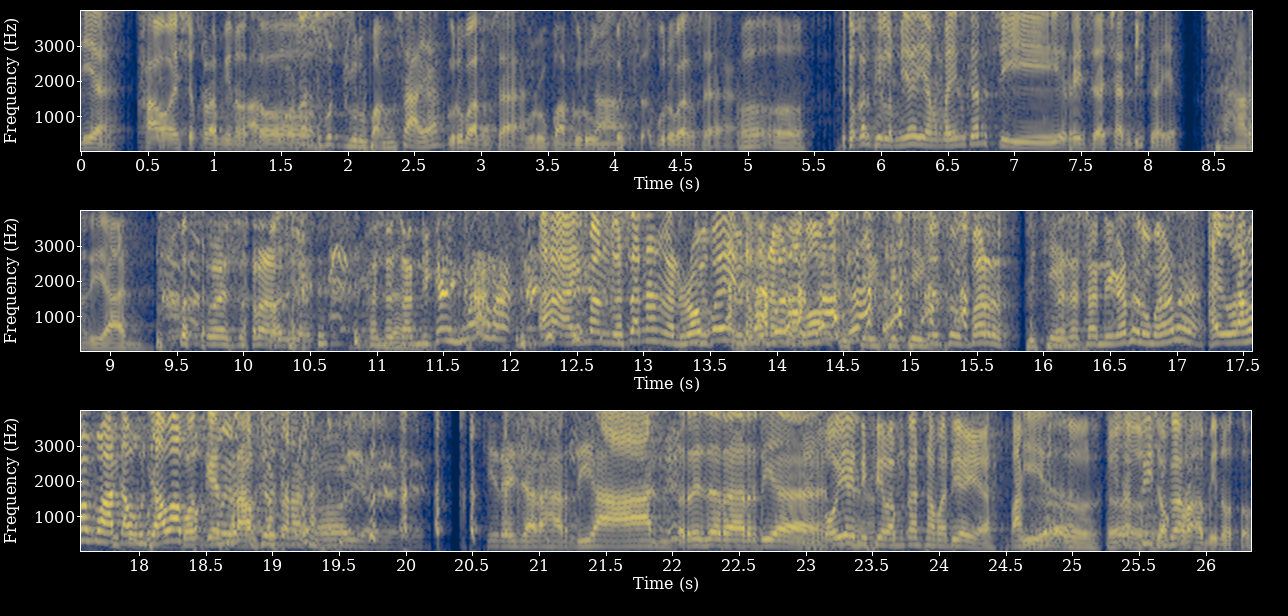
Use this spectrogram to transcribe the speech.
Iya, H.O. Syukraminoto. kan disebut guru bangsa ya. Guru bangsa. Guru bangsa. Guru, bes- guru bangsa. Heeh. Itu kan filmnya yang main kan si Reza Candika ya. Sehardian. Rasa Rasa Candika yang mana? Ah, aing mah geus sana ngedrop eh teman ngomong. Cicing cicing. Youtuber. Cicing. Rasa Candika itu mana? Ayo orang mah mau tanggung jawab Podcast serangan. Oh iya iya. Si Reza Hardian. Reza Rahardian. Oh iya difilmkan sama dia ya. Pan Iya. heeh. Tapi Cokro juga Aminoto.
